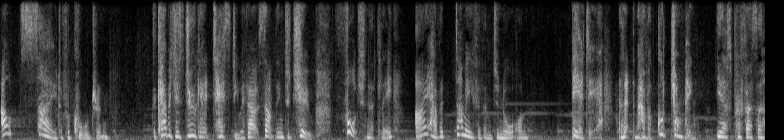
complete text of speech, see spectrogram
outside of a cauldron. The cabbages do get testy without something to chew. Fortunately, I have a dummy for them to gnaw on. Be a dear and let them have a good chomping. Yes, Professor.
